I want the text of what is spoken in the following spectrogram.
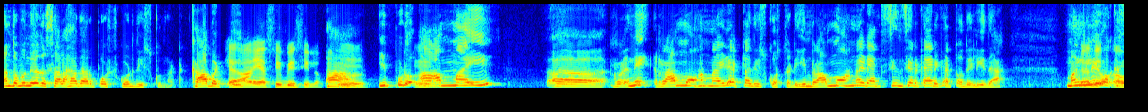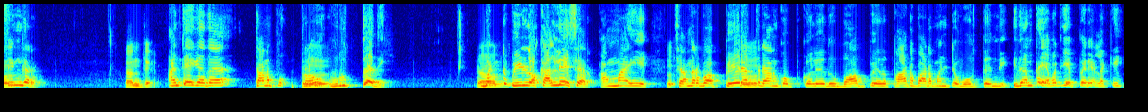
అంతకుముందు ఏదో సలహాదారు పోస్ట్ కూడా తీసుకుందట. కాబట్టి ఇప్పుడు ఆ అమ్మాయి రామ్మోహన్ నాయుడు ఎట్లా తీసుకొస్తాడు? ఈయన రామ్మోహన్ నాయుడు ఎంత సిన్సియర్ కార్యకర్తో తెలియదా మంగ్లీ ఒక సింగర్. అంతే. అంతే కదా? తన వృత్తి అది. బట్ వీళ్ళు ఒక అల్లేశారు. అమ్మాయి చంద్రబాబు పేరు ఎత్తడానికి ఒప్పుకోలేదు బాబు పేరు పాట పాడమంటే ఒప్పుతుంది. ఇదంతా ఎవరు చెప్పారు వీళ్ళకి?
